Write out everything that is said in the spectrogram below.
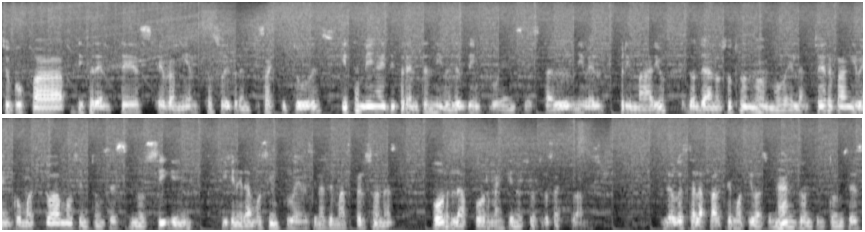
Se ocupa diferentes herramientas o diferentes actitudes y también hay diferentes niveles de influencia. Está el nivel primario donde a nosotros nos modelan, observan y ven cómo actuamos y entonces nos siguen y generamos influencia en las demás personas por la forma en que nosotros actuamos. Luego está la parte motivacional, donde entonces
